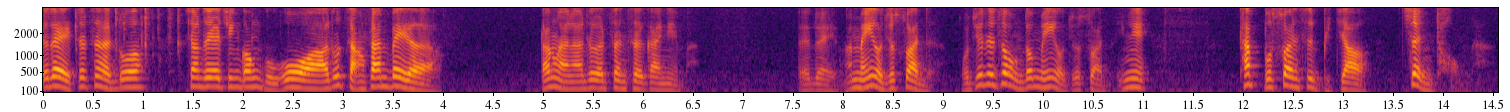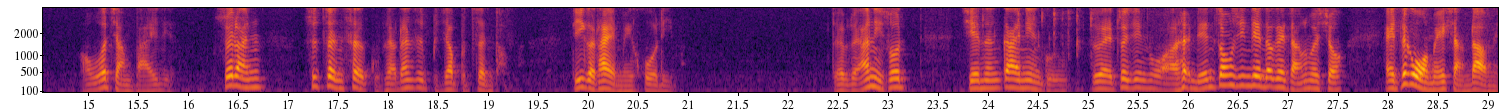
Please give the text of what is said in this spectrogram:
对不对？这次很多像这些军工股，哇，都涨三倍了。当然了，这个政策概念嘛，对不对？啊，没有就算了。我觉得这种都没有就算了，因为它不算是比较正统的。哦，我讲白一点，虽然是政策股票，但是比较不正统。第一个，它也没获利嘛。对不对？啊，你说节能概念股，对不对？最近哇，连中心店都可以涨那么凶，哎，这个我没想到呢。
